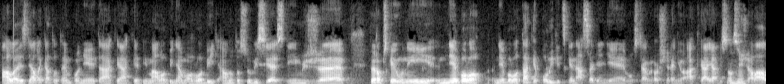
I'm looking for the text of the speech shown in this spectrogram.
ale zďaleka to tempo nie je také, aké by malo byť a mohlo byť. A ono to súvisí aj s tým, že v Európskej únii nebolo, nebolo také politické nasadenie vo vzťahu k rozšíreniu, aké ja by som mm-hmm. si mhm. želal.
